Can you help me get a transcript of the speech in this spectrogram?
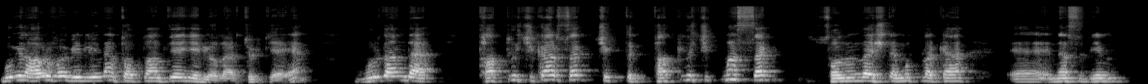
bugün Avrupa Birliği'nden toplantıya geliyorlar Türkiye'ye. Buradan da tatlı çıkarsak çıktık. Tatlı çıkmazsak sonunda işte mutlaka e, nasıl diyeyim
